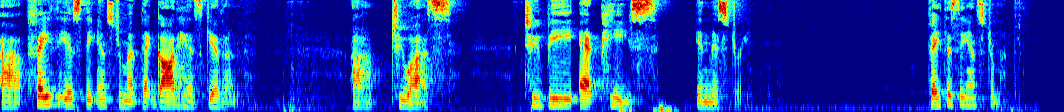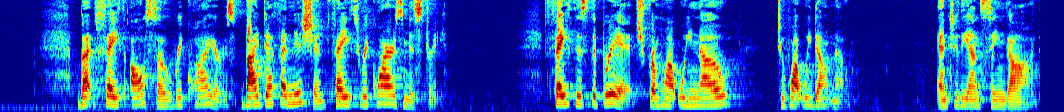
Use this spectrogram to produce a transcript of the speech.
uh, faith is the instrument that God has given uh, to us to be at peace in mystery. Faith is the instrument. But faith also requires, by definition, faith requires mystery. Faith is the bridge from what we know to what we don't know and to the unseen God.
